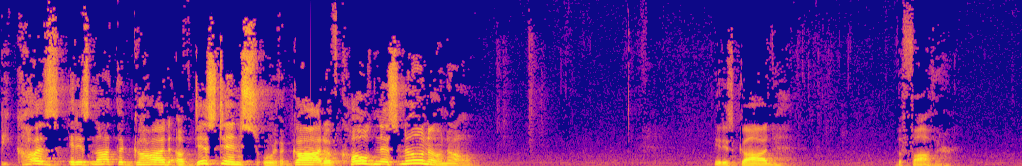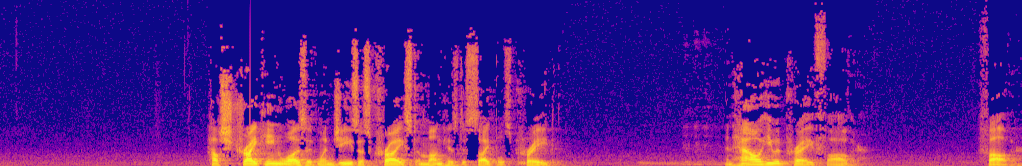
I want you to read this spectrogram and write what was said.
Because it is not the God of distance or the God of coldness. No, no, no. It is God the Father. How striking was it when Jesus Christ among his disciples prayed? And how he would pray, Father, Father.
